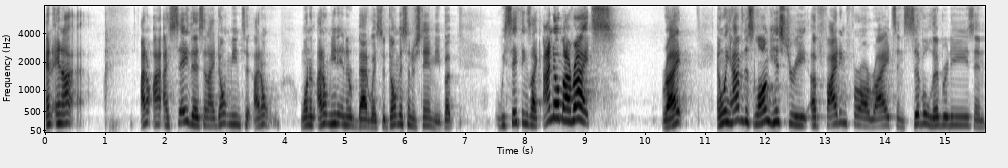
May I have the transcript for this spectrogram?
and, and I, I don't I, I say this and I don't mean to I don't want to I don't mean it in a bad way, so don't misunderstand me, but we say things like, I know my rights, right? And we have this long history of fighting for our rights and civil liberties and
